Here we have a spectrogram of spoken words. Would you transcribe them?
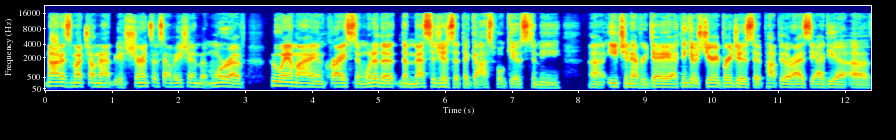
not as much on that the assurance of salvation, but more of who am I in Christ and what are the the messages that the gospel gives to me uh, each and every day. I think it was Jerry Bridges that popularized the idea of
